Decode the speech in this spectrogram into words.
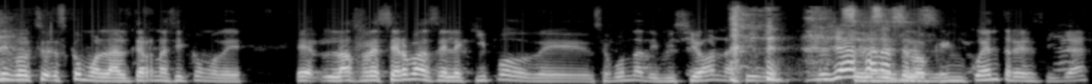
digo, es- es como la alterna así como de eh, las reservas del equipo de segunda división, así de, pues ya Sí, jálate sí, lo que encuentres y ya.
